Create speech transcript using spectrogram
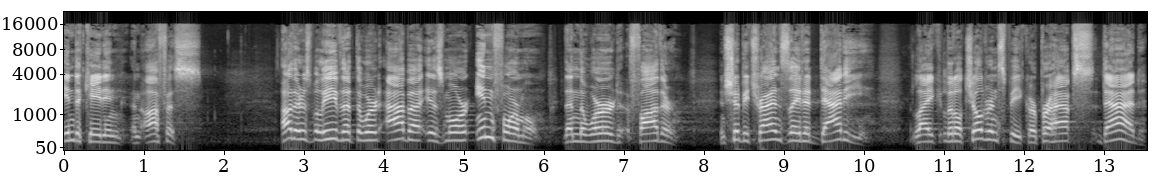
indicating an office. Others believe that the word Abba is more informal than the word father and should be translated daddy, like little children speak, or perhaps dad,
